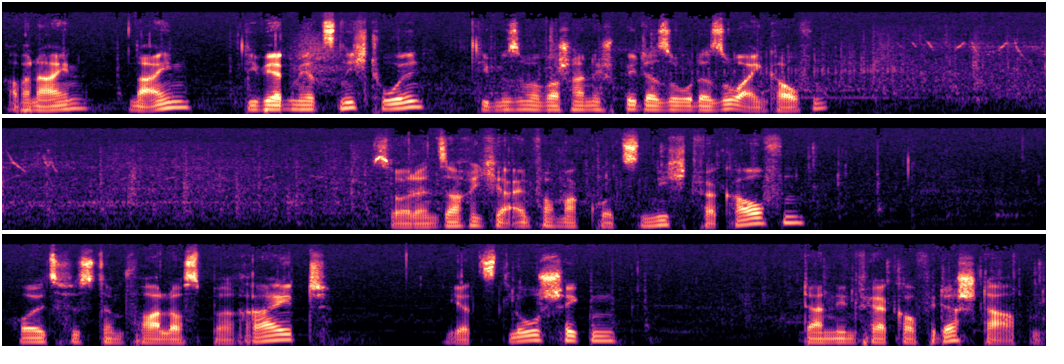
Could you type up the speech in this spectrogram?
Aber nein, nein, die werden wir jetzt nicht holen. Die müssen wir wahrscheinlich später so oder so einkaufen. So, dann sage ich hier einfach mal kurz nicht verkaufen. Holz für Stemphalos bereit. Jetzt losschicken. Dann den Verkauf wieder starten.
